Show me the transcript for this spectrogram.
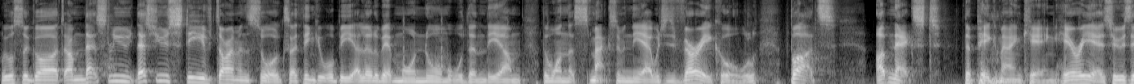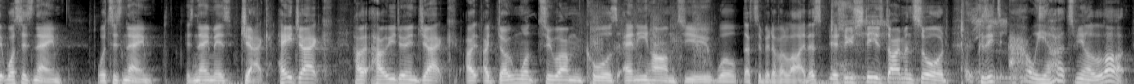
We also got, um, let's, let's use Steve Diamond Sword, because I think it will be a little bit more normal than the, um, the one that smacks him in the air, which is very cool. But up next, the Pigman King. Here he is. Who is it? What's his name? What's his name? His name is Jack. Hey, Jack. How, how are you doing, Jack? I, I don't want to um cause any harm to you. Well, that's a bit of a lie. Let's, let's use Steve's diamond sword because it's ow, he hurts me a lot.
